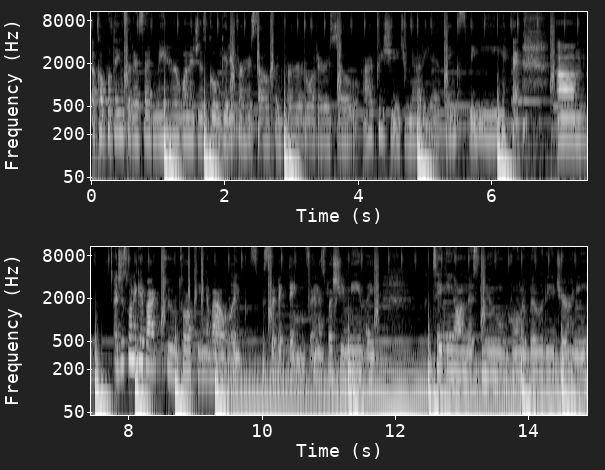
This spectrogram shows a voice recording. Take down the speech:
a couple things that I said made her want to just go get it for herself and for her daughter. So I appreciate you, Nadia. Thanks, baby. um, I just want to get back to talking about like specific things, and especially me, like taking on this new vulnerability journey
